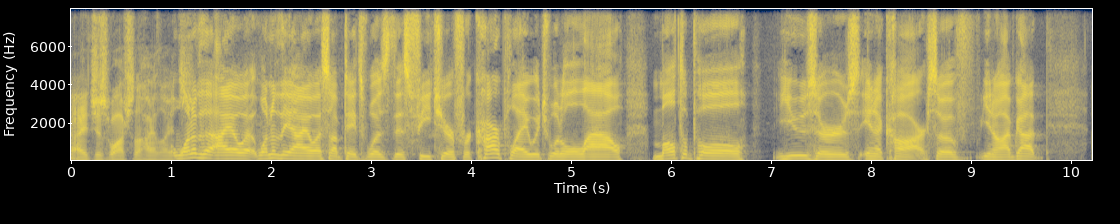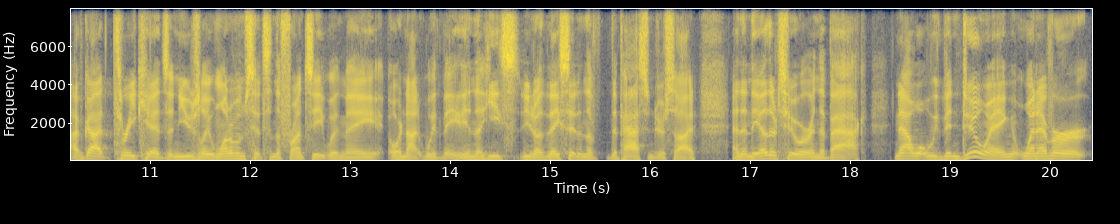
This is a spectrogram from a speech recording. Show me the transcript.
I just watched the highlights. One of the iOS one of the iOS updates was this feature for CarPlay, which would allow multiple users in a car. So if you know, I've got I've got three kids, and usually one of them sits in the front seat with me, or not with me. In the he's you know they sit in the the passenger side, and then the other two are in the back. Now, what we've been doing whenever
